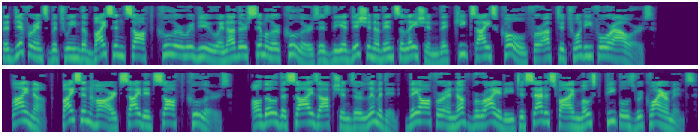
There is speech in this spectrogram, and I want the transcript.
The difference between the Bison Soft Cooler Review and other similar coolers is the addition of insulation that keeps ice cold for up to 24 hours. Lineup Bison Hard-Sided Soft Coolers. Although the size options are limited, they offer enough variety to satisfy most people's requirements.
